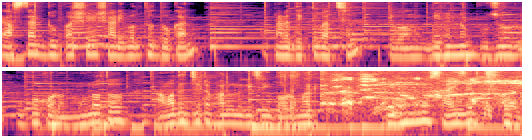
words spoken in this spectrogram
রাস্তার দুপাশে সারিবদ্ধ দোকান আপনারা দেখতে পাচ্ছেন এবং বিভিন্ন পুজোর উপকরণ। মূলত আমাদের যেটা ভালো লেগেছে এই বড়মার বিভিন্ন সাইজের ছবি।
